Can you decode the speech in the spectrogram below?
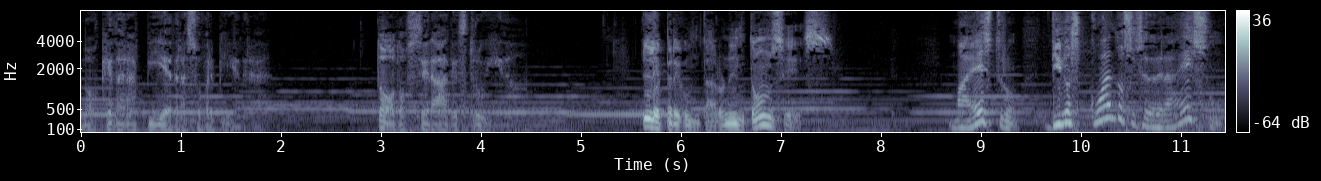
no quedará piedra sobre piedra. Todo será destruido. Le preguntaron entonces, Maestro, dinos cuándo sucederá eso.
